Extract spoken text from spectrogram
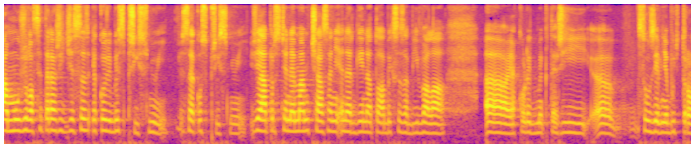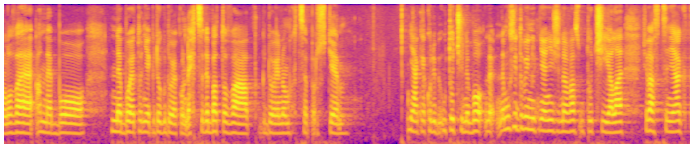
a můžu vlastně teda říct, že se jako kdyby zpřísňují, že se jako zpřísňují. Že já prostě nemám čas ani energii na to, abych se zabývala uh, jako lidmi, kteří uh, jsou zjevně buď trolové, anebo, nebo je to někdo, kdo jako nechce debatovat, kdo jenom chce prostě nějak jako kdyby útočí, nebo ne, nemusí to být nutně ani, že na vás útočí, ale že vás chce nějak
